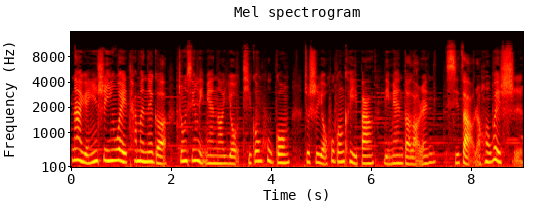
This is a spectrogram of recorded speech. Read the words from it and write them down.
那原因是因为他们那个中心里面呢，有提供护工，就是有护工可以帮里面的老人洗澡，然后喂食，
